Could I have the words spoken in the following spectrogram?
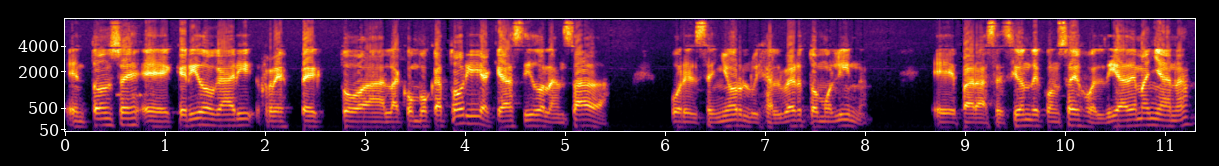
Entonces, eh, querido Gary, respecto a la convocatoria que ha sido lanzada por el señor Luis Alberto Molina eh, para sesión de consejo el día de mañana,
